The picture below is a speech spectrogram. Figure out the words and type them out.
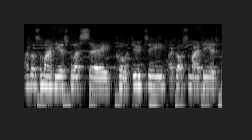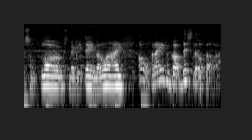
I got some ideas for let's say Call of Duty. I got some ideas for some vlogs, maybe a day in the life. Oh, and I even got this little fella.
